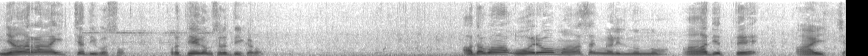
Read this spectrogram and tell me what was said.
ഞായറാഴ്ച ദിവസം പ്രത്യേകം ശ്രദ്ധിക്കണം. അഥവാ ഓരോ മാസങ്ങളിൽ നിന്നും ആദ്യത്തെ ആഴ്ച.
